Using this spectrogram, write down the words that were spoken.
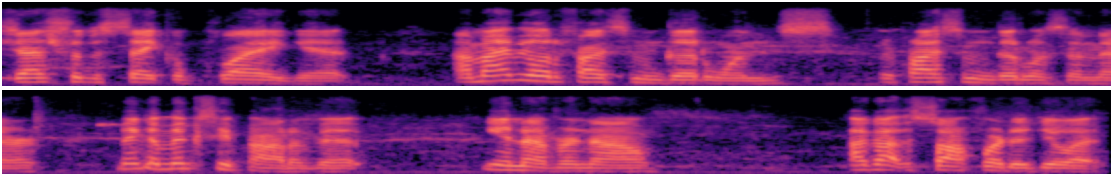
just for the sake of playing it. I might be able to find some good ones. There's probably some good ones in there. Make a mixtape out of it. You never know. I got the software to do it.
